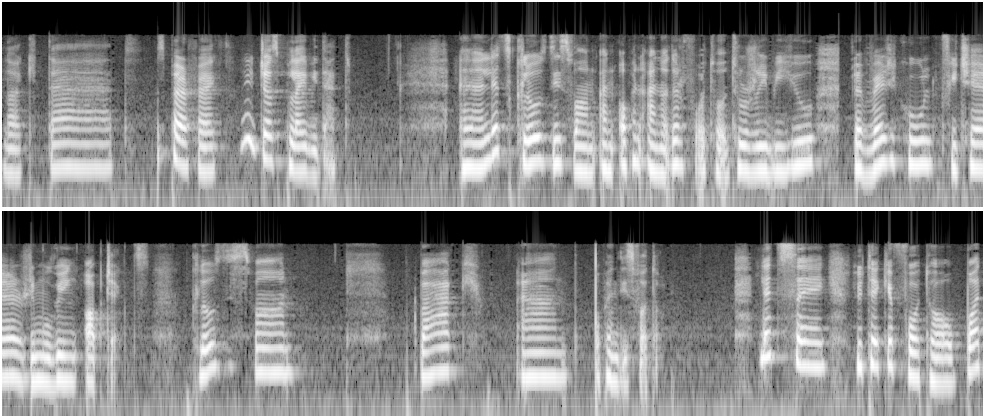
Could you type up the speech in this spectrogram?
like that it's perfect you just play with that uh, let's close this one and open another photo to review a very cool feature removing objects. Close this one back and open this photo. Let's say you take a photo but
